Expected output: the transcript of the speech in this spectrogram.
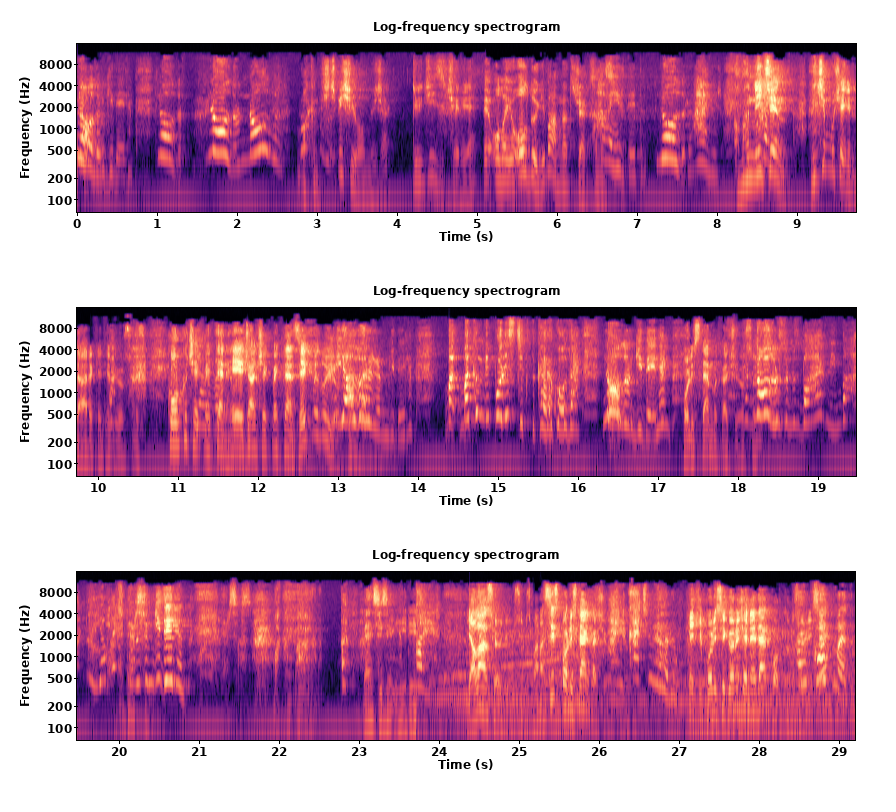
Ne olur gidelim. Ne olur. Ne olur. Ne olur. Bakın hiçbir şey olmayacak. Gireceğiz içeriye ve olayı olduğu gibi anlatacaksınız. Hayır dedim. Ne olur. Hayır. Ama niçin? Niçin bu şekilde hareket ediyorsunuz? Korku çekmekten, heyecan çekmekten zevk mi duyuyorsunuz? Yalvarırım gidelim. Ba- bakın bir polis çıktı karakoldan. Ne olur gidelim. Polisten mi kaçıyorsunuz? Ne olursunuz bağırmayın. Bağırmayın. Yavaş konuşun gidelim. Dersiniz. Bakın Bahar Hanım. Ben sizin iyiliğiniz... Hayır. Yalan söylüyorsunuz bana. Siz polisten Hayır kaçıyorsunuz. kaçmıyorum. Peki polisi görünce neden korktunuz Hayır, öyleyse? korkmadım.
